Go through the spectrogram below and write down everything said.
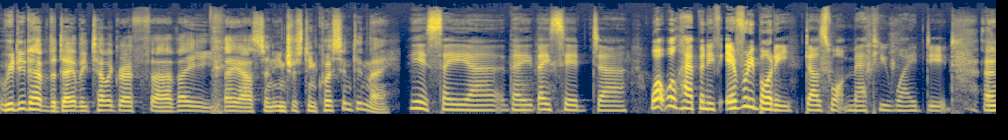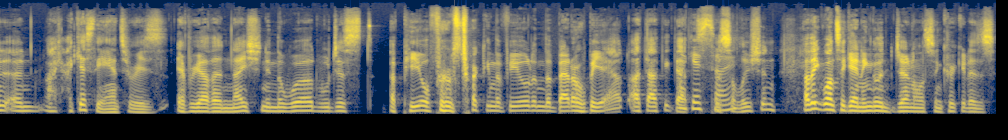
We did have the Daily Telegraph. Uh, they they asked an interesting question, didn't they? Yes, they uh, they they said, uh, "What will happen if everybody does what Matthew Wade did?" And and I I guess the answer is every other nation in the world will just appeal for obstructing the field and the batter will be out. I, I think that's guess the solution. I think once again, England journalists and cricketers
